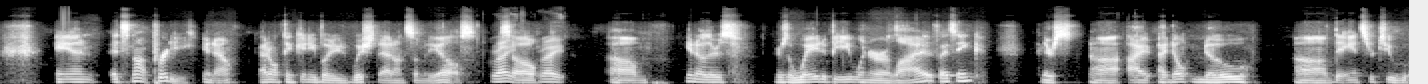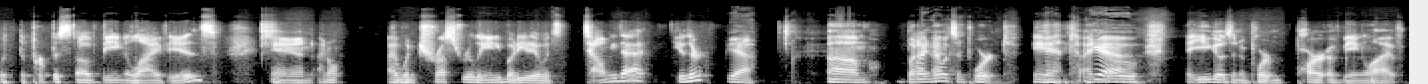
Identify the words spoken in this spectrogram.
And it's not pretty, you know. I don't think anybody would wish that on somebody else. Right. So, right. um, you know, there's there's a way to be when you're alive. I think. And there's uh, I I don't know uh, the answer to what the purpose of being alive is, and I don't I wouldn't trust really anybody that would tell me that either. Yeah. Um, but I know I- it's important, and I Yeah. know that ego is an important part of being alive.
